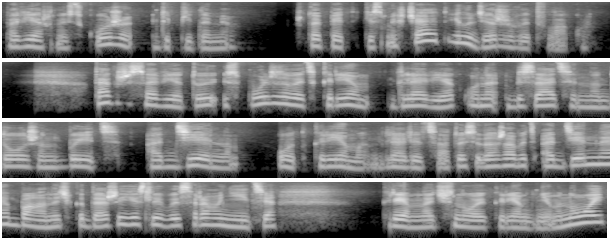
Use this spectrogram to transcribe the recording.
поверхность кожи липидами, что опять-таки смягчает и удерживает влагу. Также советую использовать крем для век. Он обязательно должен быть отдельным от крема для лица. То есть должна быть отдельная баночка, даже если вы сравните крем ночной, крем дневной,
